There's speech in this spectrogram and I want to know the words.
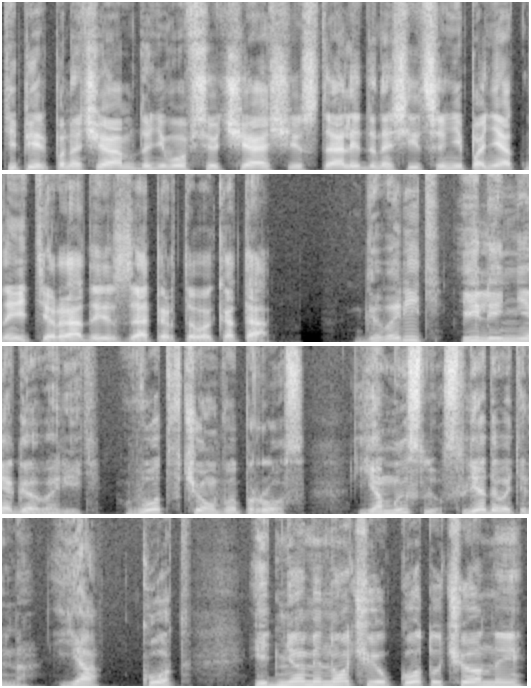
Теперь по ночам до него все чаще стали доноситься непонятные тирады запертого кота. Говорить или не говорить? Вот в чем вопрос. Я мыслю, следовательно, я кот. И днем и ночью кот ученый...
